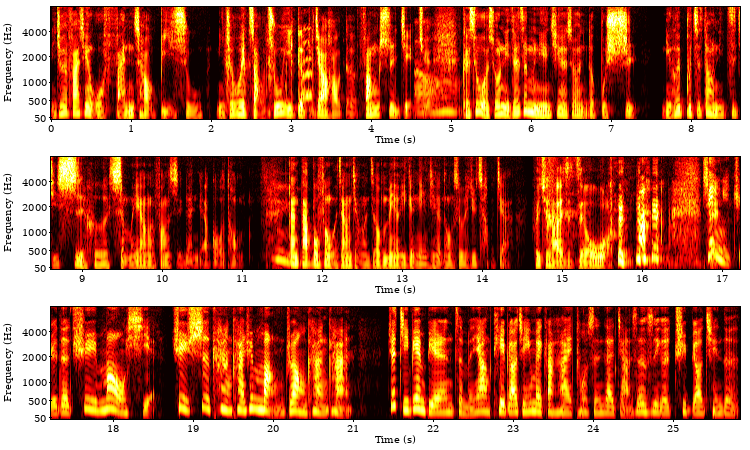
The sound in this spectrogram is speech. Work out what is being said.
你就会发现我反吵必输，你就会找出一个比较好的方式解决。可是我说你在这么年轻的时候，你都不试，你会不知道你自己适合什么样的方式跟人家沟通。但大部分我这样讲完之后，没有一个年轻的同事会去吵架，会去吵架就只有我。所以你觉得去冒险？去试看看，去莽撞看看。就即便别人怎么样贴标签，因为刚才童生在讲，这是一个去标签的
